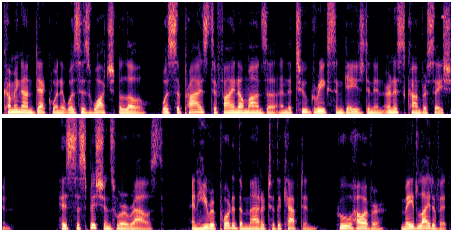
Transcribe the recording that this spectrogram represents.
coming on deck when it was his watch below, was surprised to find Almanza and the two Greeks engaged in an earnest conversation. His suspicions were aroused, and he reported the matter to the captain, who, however, made light of it,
